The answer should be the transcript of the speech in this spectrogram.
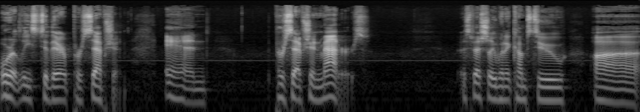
or at least to their perception. And perception matters, especially when it comes to uh,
